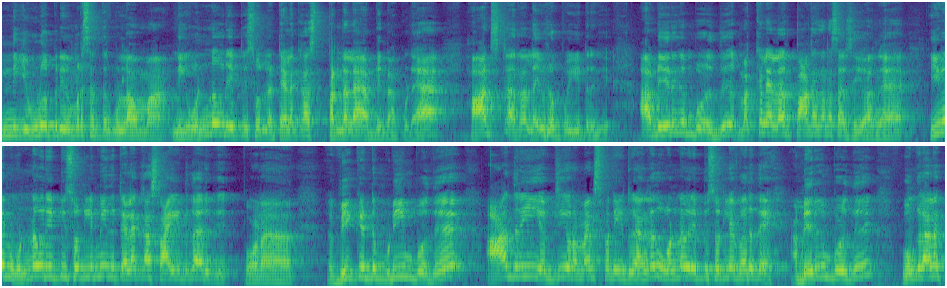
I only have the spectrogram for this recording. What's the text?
இன்றைக்கி இவ்வளோ பெரிய விமர்சனத்துக்கு உள்ளாமா நீங்கள் ஒன்று ஒரு எபிசோடில் டெலிகாஸ்ட் பண்ணலை அப்படின்னா கூட ஹாட் ஸ்டாரில் லைவில் போய்கிட்டு இருக்கு அப்படி இருக்கும்பொழுது மக்கள் எல்லோரும் பார்க்க தானே சார் செய்வாங்க? ஈவன் ஒன் ஒரு எபிசோட்லேயுமே இது டெலிகாஸ்ட் ஆகிட்டு தான் இருக்குது போன வீக்கெண்டு முடியும் போது ஆதிரி எஃப்ஜி ரொமான்ஸ் பண்ணிக்கிட்டு இருக்காங்க. அது ஒன் ஒரு எபிசோட்லேயே வருதே. அப்படி இருக்கும்பொழுது உங்களால்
